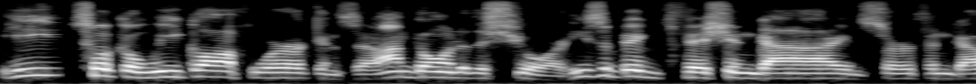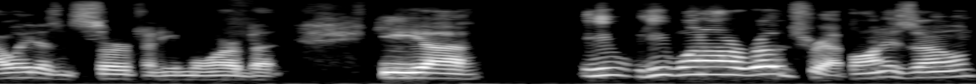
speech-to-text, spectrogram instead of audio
he took a week off work and said, "I'm going to the shore." He's a big fishing guy and surfing guy. Well, he doesn't surf anymore, but he uh, he he went on a road trip on his own,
